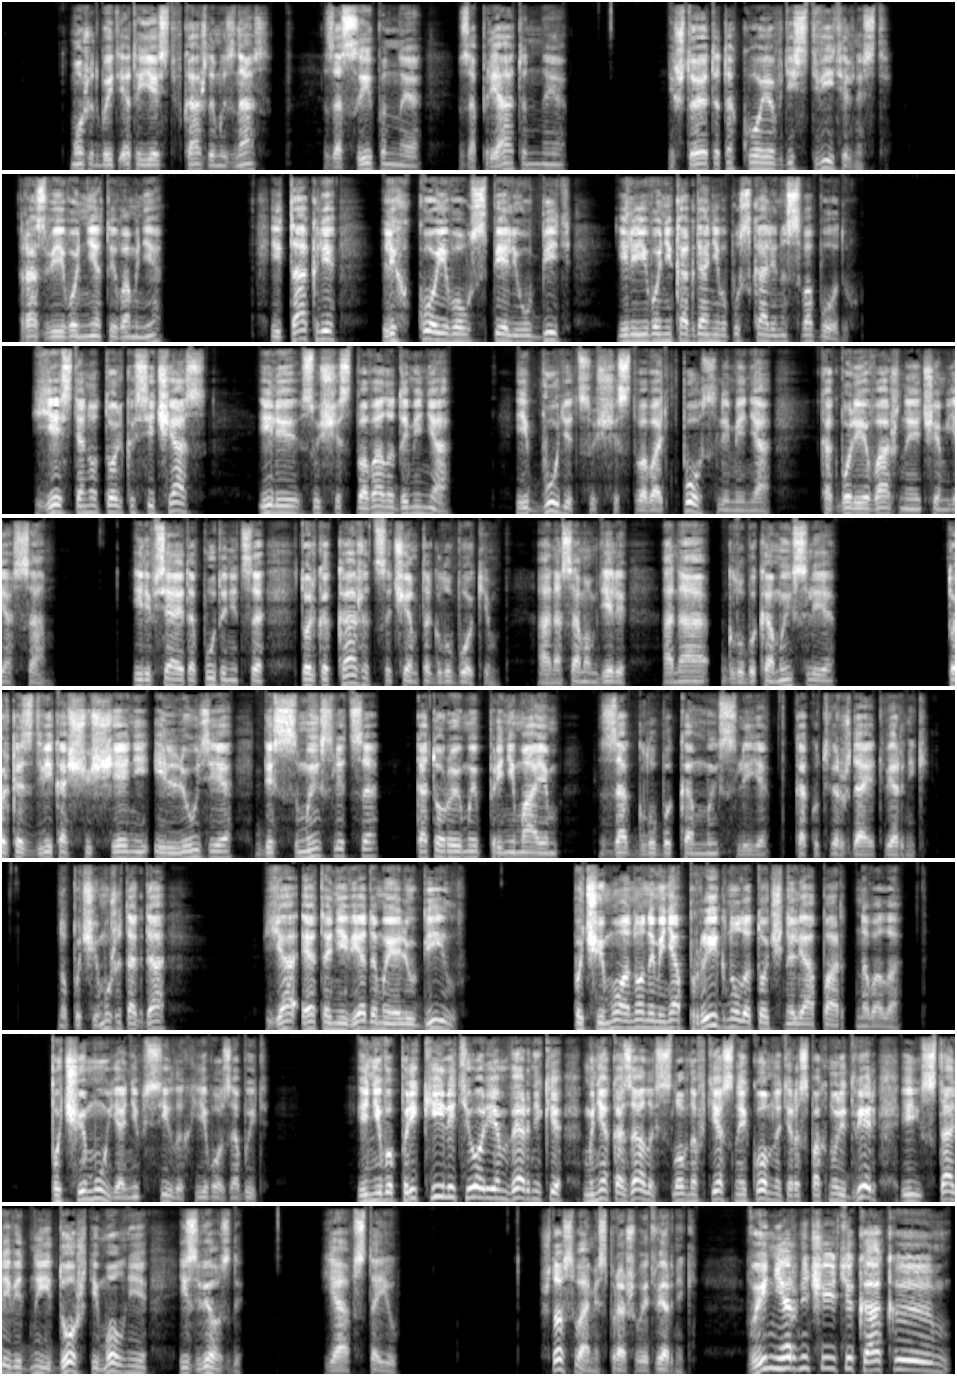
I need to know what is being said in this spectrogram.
Может быть, это есть в каждом из нас, засыпанное, запрятанное. И что это такое в действительности? Разве его нет и во мне? И так ли легко его успели убить, или его никогда не выпускали на свободу? Есть оно только сейчас или существовало до меня и будет существовать после меня, как более важное, чем я сам? Или вся эта путаница только кажется чем-то глубоким, а на самом деле она глубокомыслие, только сдвиг ощущений, иллюзия, бессмыслица, которую мы принимаем за глубокомыслие, как утверждает Верники. Но почему же тогда я это неведомое любил? Почему оно на меня прыгнуло, точно леопард на вала? Почему я не в силах его забыть? И не вопреки ли теориям Верники, мне казалось, словно в тесной комнате распахнули дверь, и стали видны и дождь, и молнии, и звезды. Я встаю. Что с вами? — спрашивает Верник. — Вы нервничаете, как... Э,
